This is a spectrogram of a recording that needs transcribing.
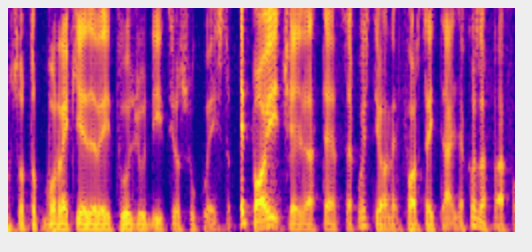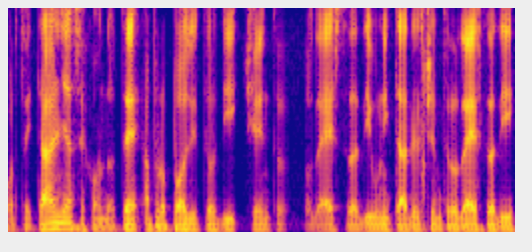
sotto, vorrei chiedere il tuo giudizio su questo. E poi c'è la terza questione, Forza Italia. Cosa fa Forza Italia secondo te a proposito di centrodestra, di unità del centrodestra, di,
